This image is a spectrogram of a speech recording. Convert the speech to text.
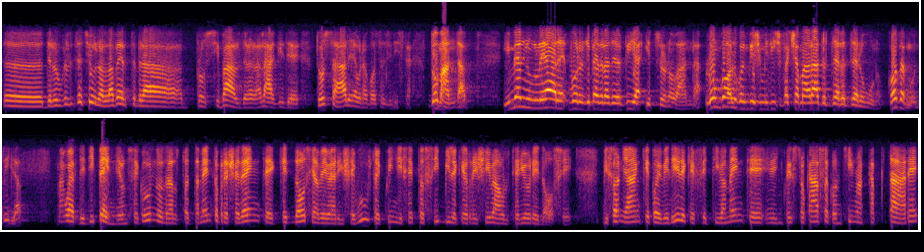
eh, delle localizzazioni alla vertebra prossimale della lacride dorsale e una cosa sinistra. Domanda. Il medico nucleare vuole ripetere la terapia Y90, l'oncologo invece mi dice facciamo la rata 001. Cosa mi consiglia? Ma guardi, dipende un secondo dal trattamento precedente che dose aveva ricevuto e quindi se è possibile che riceva ulteriori dosi. Bisogna anche poi vedere che effettivamente eh, in questo caso continua a captare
